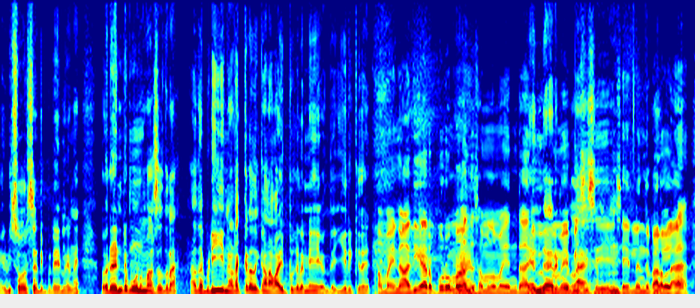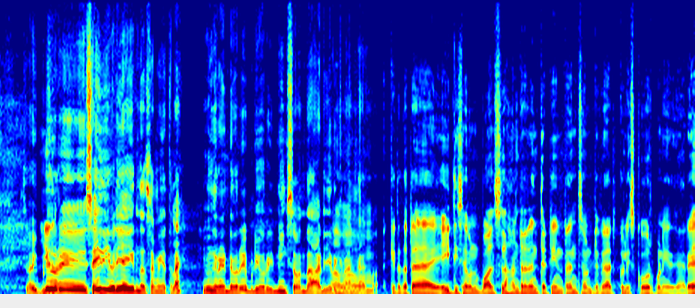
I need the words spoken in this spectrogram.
இப்படி சோர்ஸ் அடிப்படையிலன்னு ஒரு ரெண்டு மூணு மாசத்துல அது அப்படி நடக்கிறதுக்கான வாய்ப்புகளுமே வந்து இருக்குது. ஆமா இன்னும் அதிகாரப்பூர்வமா அது சம்பந்தமா எந்த அறிவிப்புமே பிசிசி சைடுல இருந்து வரல. ஸோ இப்படி ஒரு செய்தி வெளியாகிருந்த சமயத்தில் இவங்க ரெண்டு பேரும் இப்படி ஒரு இன்னிங்ஸை வந்து ஆடி இருக்காங்க. ஆமா கிட்டத்தட்ட எயிட்டி செவன் பால்ஸ்ல ஹண்ட்ரட் அண்ட் தேர்ட்டின் ரன்ஸ் வந்துட்டு விராட் கோலி ஸ்கோர் பண்ணியிருக்காரு.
